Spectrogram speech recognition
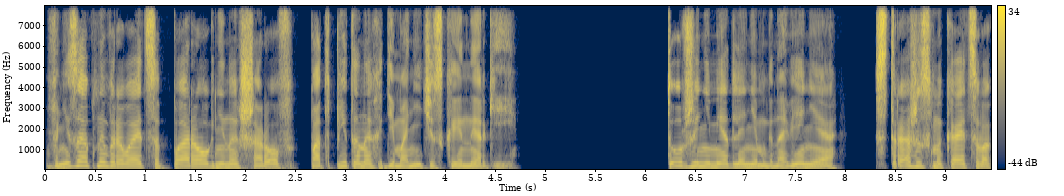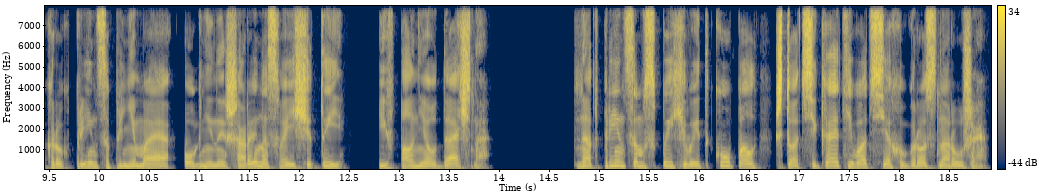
внезапно вырывается пара огненных шаров, подпитанных демонической энергией. Тут же немедленно мгновения стража смыкается вокруг принца, принимая огненные шары на свои щиты, и вполне удачно. Над принцем вспыхивает купол, что отсекает его от всех угроз снаружи.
